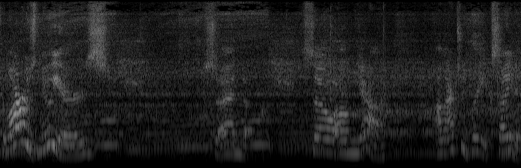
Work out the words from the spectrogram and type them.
tomorrow's New Year's, so, and so, um, yeah, I'm actually pretty excited.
